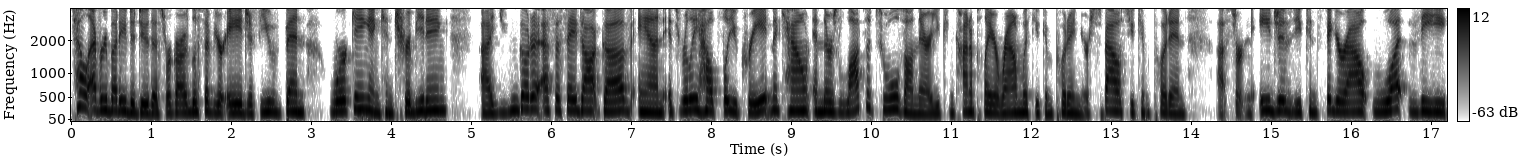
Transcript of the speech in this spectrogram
tell everybody to do this, regardless of your age. If you've been working and contributing, uh, you can go to SSA.gov, and it's really helpful. You create an account, and there's lots of tools on there you can kind of play around with. You can put in your spouse, you can put in uh, certain ages, you can figure out what the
